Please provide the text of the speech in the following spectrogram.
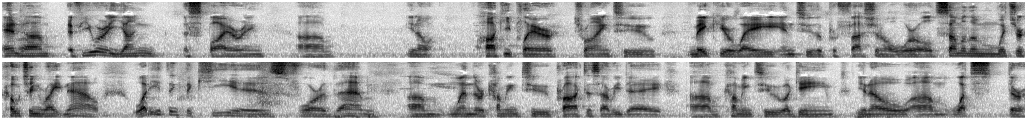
And well. um, if you were a young, aspiring, um, you know, hockey player trying to make your way into the professional world, some of them which you're coaching right now, what do you think the key is for them um, when they're coming to practice every day, um, coming to a game? You know, um, what's their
